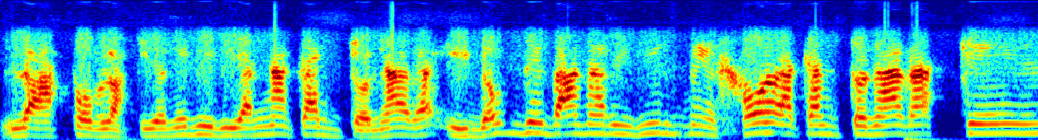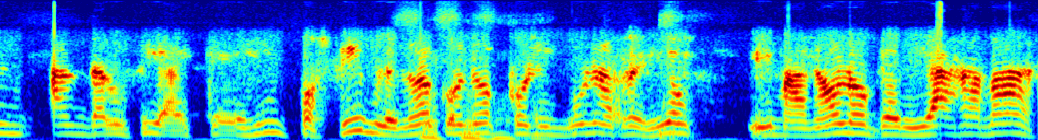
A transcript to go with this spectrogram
las poblaciones vivían acantonadas. ¿Y dónde van a vivir mejor acantonadas que en Andalucía? Es que es imposible, no conozco ninguna región. Y Manolo que viaja más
